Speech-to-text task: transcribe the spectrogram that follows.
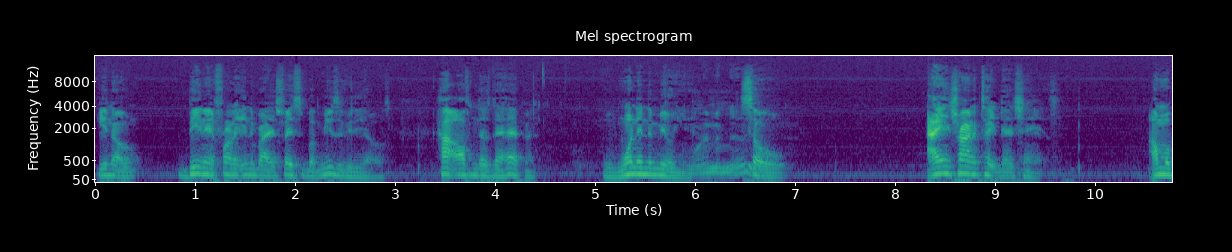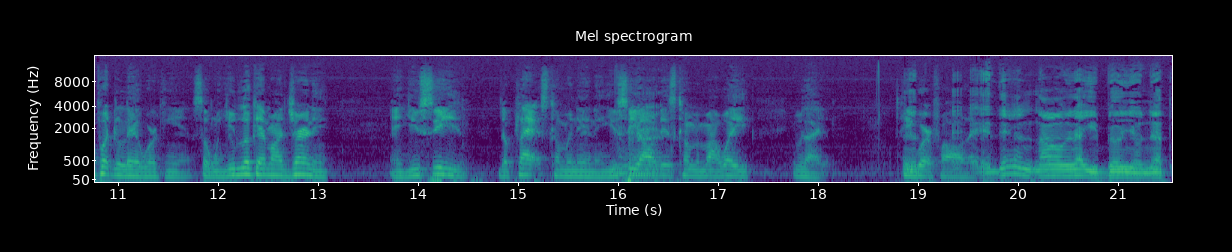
you know being in front of anybody's faces but music videos. How often does that happen? One in a million. one in a million. So I ain't trying to take that chance. I'm gonna put the legwork in. So when you look at my journey and you see the plaques coming in and you see all this coming my way, you be like, he worked for all that. And then not only that, you building your net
